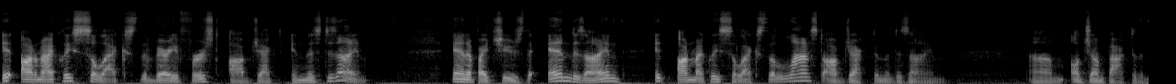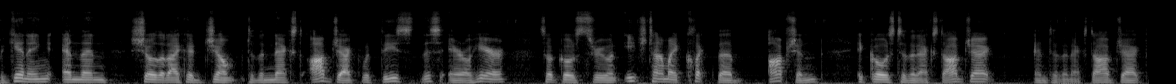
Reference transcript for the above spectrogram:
it automatically selects the very first object in this design. And if I choose the end design, it automatically selects the last object in the design. Um, I'll jump back to the beginning and then show that I could jump to the next object with these this arrow here. So it goes through and each time I click the option, it goes to the next object and to the next object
